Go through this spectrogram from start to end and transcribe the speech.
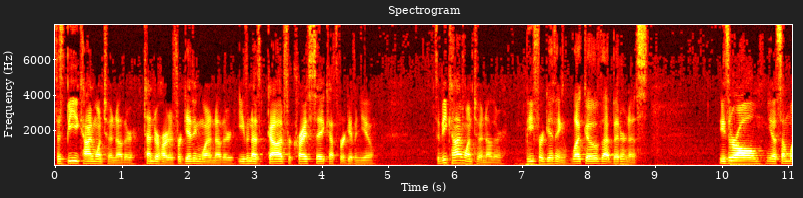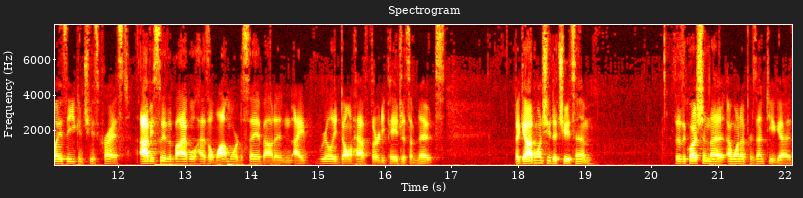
says, Be kind one to another, tenderhearted, forgiving one another, even as God, for Christ's sake, hath forgiven you. So be kind one to another. Be forgiving. Let go of that bitterness. These are all, you know, some ways that you can choose Christ. Obviously, the Bible has a lot more to say about it, and I really don't have 30 pages of notes. But God wants you to choose Him. So the question that I want to present to you guys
